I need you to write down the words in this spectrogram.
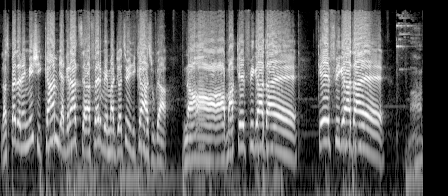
L'aspetto dei nemici cambia grazie alla fervida immaginazione di Kasuga. No, ma che figata è! Che figata è! まっ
